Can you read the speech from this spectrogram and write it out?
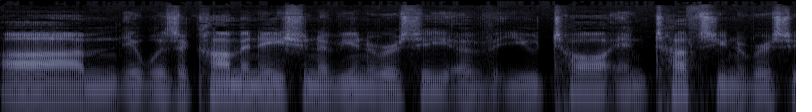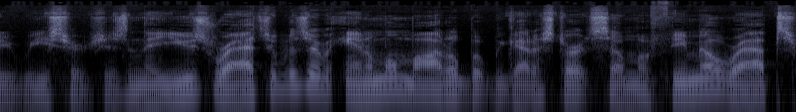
Um, it was a combination of University of Utah and Tufts University researchers, and they used rats. It was an animal model, but we got to start somewhere. Female rats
